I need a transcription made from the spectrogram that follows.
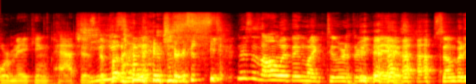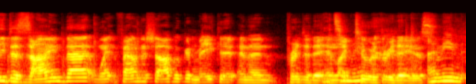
were making patches to put on their Jesus. jersey. This is all within like two or three days. Somebody designed that, went found a shop who could make it, and then printed it in That's like two or three days. I mean,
